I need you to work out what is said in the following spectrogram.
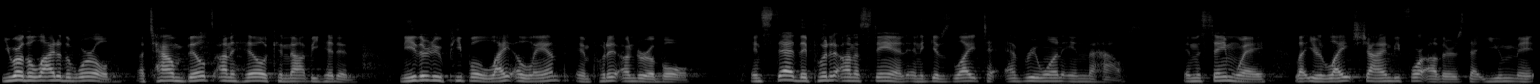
You are the light of the world. A town built on a hill cannot be hidden. Neither do people light a lamp and put it under a bowl. Instead, they put it on a stand, and it gives light to everyone in the house. In the same way, let your light shine before others that, you may,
